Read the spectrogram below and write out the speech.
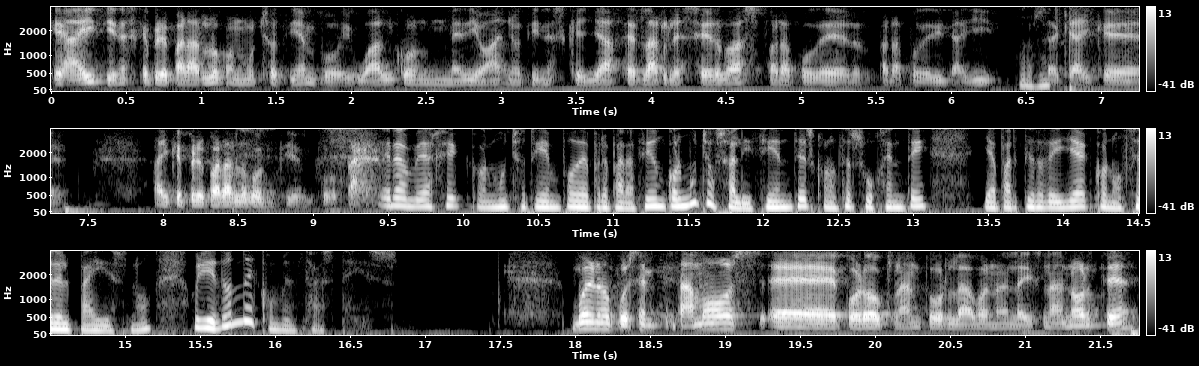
que hay, tienes que prepararlo con mucho tiempo, igual con medio año tienes que ya hacer las reservas para poder, para poder ir allí, o sea que hay que hay que prepararlo con tiempo. Era un viaje con mucho tiempo de preparación, con muchos alicientes, conocer su gente y a partir de ella conocer el país, ¿no? Oye, ¿dónde comenzasteis? Bueno, pues empezamos eh, por Auckland, por la, bueno, en la isla norte,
